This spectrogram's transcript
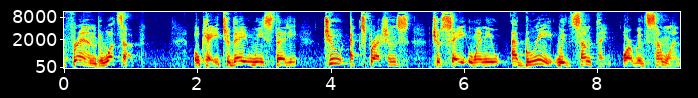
friend, what's up? Okay, today we study two expressions to say when you agree with something or with someone.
